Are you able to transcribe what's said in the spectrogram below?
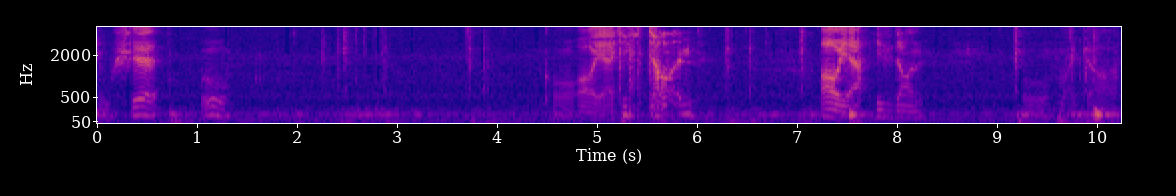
Oh shit. Oh. Cool. Oh yeah, he's done. Oh yeah, he's done. Oh my gosh.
